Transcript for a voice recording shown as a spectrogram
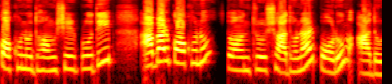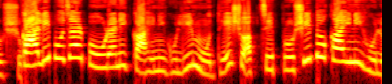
কখনো ধ্বংসের প্রদীপ, আবার কখনো তন্ত্র সাধনার পরম আদর্শ। কালী পূজার পৌরাণিক কাহিনীগুলির মধ্যে সবচেয়ে প্রসিদ্ধ কাহিনী হল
